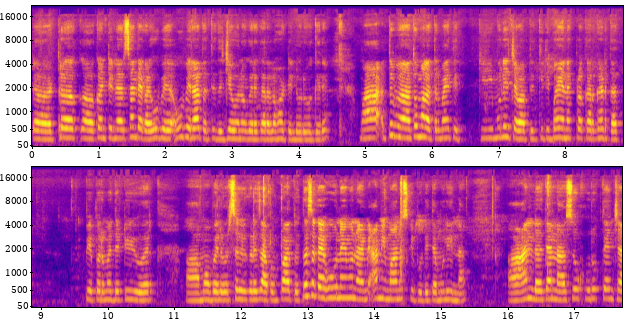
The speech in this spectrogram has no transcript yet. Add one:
ट- ट्रक कंटेनर संध्याकाळी उभे उभे राहतात तिथे जेवण वगैरे करायला हॉटेलवर वगैरे. मग तुम तुम्हाला तर माहिती आहे की मुलींच्या बाबतीत किती भयानक प्रकार घडतात. पेपरमध्ये टी व्हीवर मोबाईलवर सगळीकडेच आपण पाहतो. तसं काय होऊ नये म्हणून आम्ही आम्ही माणुसकीपोटी त्या मुलींना आणलं त्यांना सुखरूप त्यांच्या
